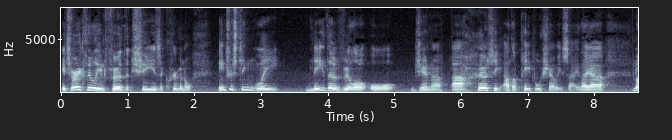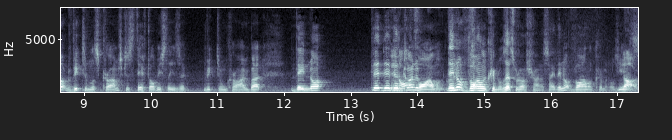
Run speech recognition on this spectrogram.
It's very clearly inferred that she is a criminal. Interestingly, neither Vila or Jenna are hurting other people, shall we say. They are not victimless crimes, because theft obviously is a victim crime, but they're not. They're, they're, They're not kind of- violent They're not violent criminals. That's what I was trying to say. They're not violent criminals. Yes. No.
